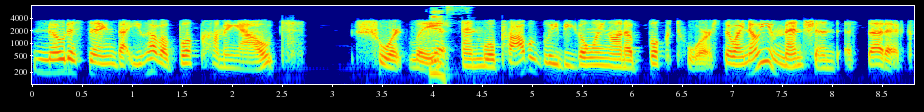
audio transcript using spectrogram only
noticing that you have a book coming out shortly Yes. and will probably be going on a book tour. So I know you mentioned aesthetics,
